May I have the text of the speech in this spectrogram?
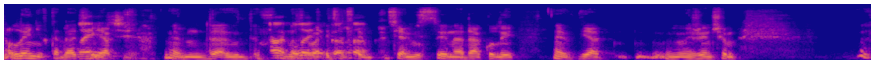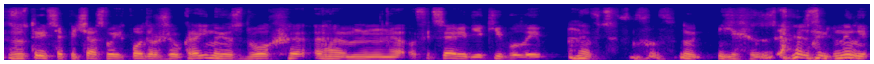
Ленівка, да, чи як Ленівці. е, називається Ленівка, ця, ця місцина, да, коли я між іншим зустрівся під час своїх подорожей Україною з двох ем, офіцерів, які були в, в- ну, їх звільнили.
